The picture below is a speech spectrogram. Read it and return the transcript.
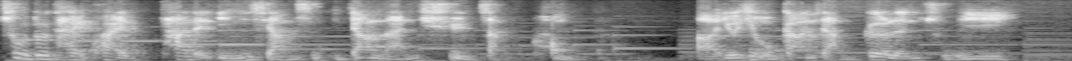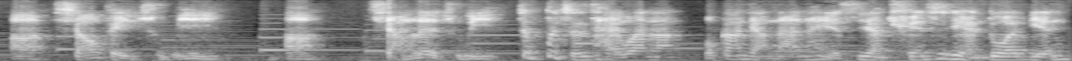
速度太快，它的影响是比较难去掌控的啊。尤其我刚刚讲个人主义。啊，消费主义啊，享乐主义，这不只是台湾啊。我刚刚讲南韩也是一样，全世界很多，连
